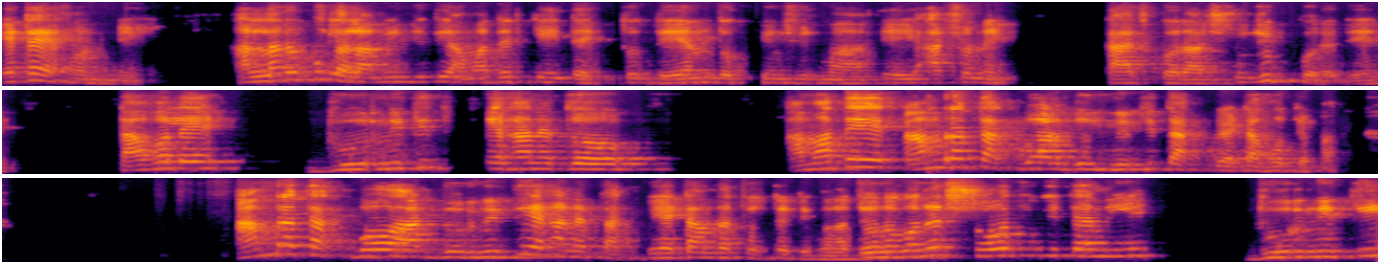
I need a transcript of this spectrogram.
এটা এখন নেই। আল্লাহ রবুল আলমিন যদি আমাদেরকে এই দায়িত্ব দেন দক্ষিণ সুরমা, এই আসনে কাজ করার সুযোগ করে দেন, তাহলে দুর্নীতি এখানে তো আমাদের, আমরা থাকব আর দুর্নীতি থাকবে, এটা হতে পারে না। আমরা থাকব আর দুর্নীতি এখানে থাকবে, এটা আমরা চলতে দিব না। জনগণের সহযোগিতা নিয়ে দুর্নীতি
